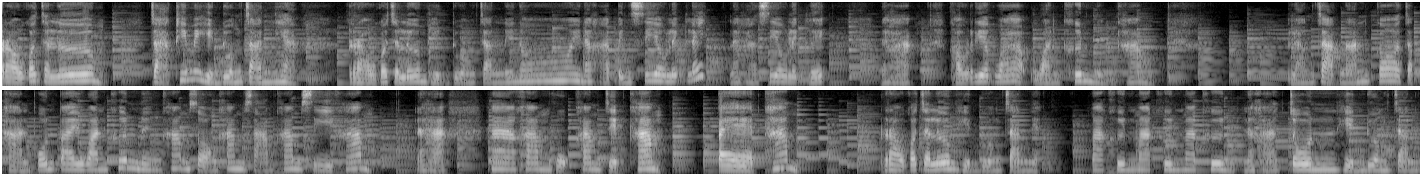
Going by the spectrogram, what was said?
เราก็จะเริ่มจากที่ไม่เห็นดวงจันทร์เนี่ยเราก็จะเริ่มเห็นดวงจันทร์น้อยๆนะคะ เป็นเสี้ยวเล็กๆนะคะเสี้ยวเล็กๆนะคะ เขาเรียกว่าวันขึ้นหนึ่งค่ำหลังจากนั้นก็จะผ่านพ้นไปวันขึ้นหนึ่งค่ำสองค่ำสามค่ำสี่ค่ำนะคะห้าค่ำหกค่ำเจ็ดค่ำ แปดค่ำเราก็จะเริ่มเห็นดวงจันทร์เนี่ยมากขึ้นมากขึ้นมากขึ้นนะคะ จนเห็นดวงจันทร์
